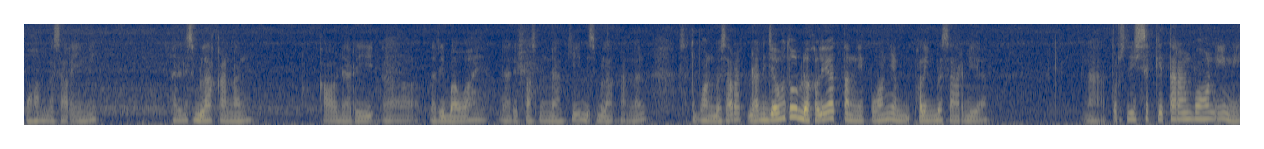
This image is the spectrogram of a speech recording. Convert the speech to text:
Pohon besar ini ada di sebelah kanan kalau dari uh, dari bawah ya dari pas mendaki di sebelah kanan satu pohon besar. Dari jauh tuh udah kelihatan nih pohonnya paling besar dia. Nah terus di sekitaran pohon ini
